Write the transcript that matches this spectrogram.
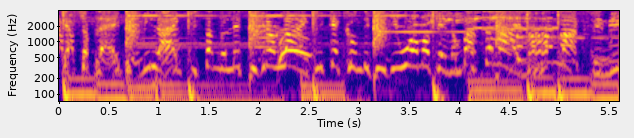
Schiaccia play, premi like, ci stanno le tigre online Clicca e condividi uomo che non basta mai Mamma Maximi,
